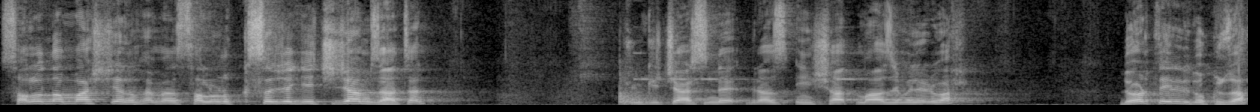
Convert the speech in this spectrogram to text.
Salondan başlayalım. Hemen salonu kısaca geçeceğim zaten. Çünkü içerisinde biraz inşaat malzemeleri var. 4.59'a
